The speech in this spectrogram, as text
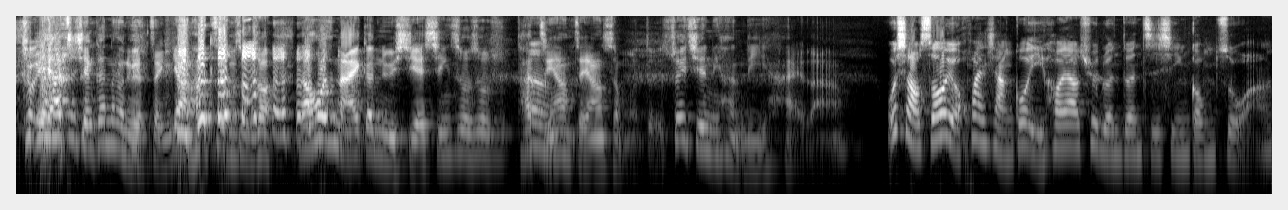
因为他之前跟那个女的怎样，他怎么怎么说，然后或者哪一个女谐星，是不是他怎样怎样什么的，所以其实你很厉害啦。我小时候有幻想过以后要去伦敦之星工作啊，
